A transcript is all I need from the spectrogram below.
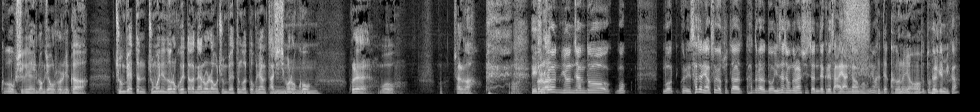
그거 없이 그냥 일방적으로 그러니까 준비했던 주머니 넣어놓고 있다가 내놓으려고 준비했던 것도 그냥 다시 집어넣고 음. 그래 뭐 잘 가. 어. 이 그러나 김정은 위원장도 뭐 뭐, 그 사전에 약속이 없었다 하더라도 인사정도는 할 수 있었는데 그래서 아예 안 나온 거군요. 근데 그거는요. 또, 또 별개입니까?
